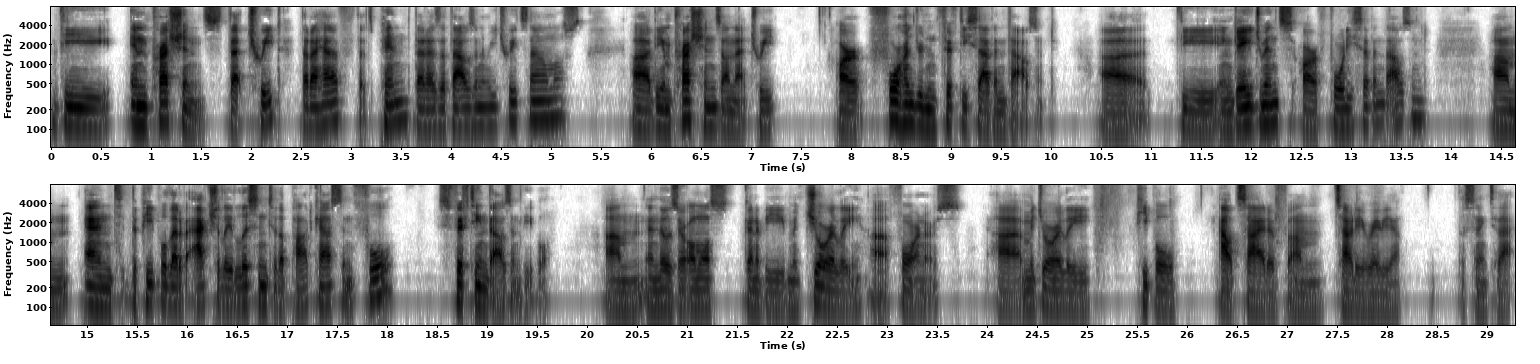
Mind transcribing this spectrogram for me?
the impressions, that tweet that I have, that's pinned, that has a thousand retweets now almost, uh, the impressions on that tweet are 457,000. Uh, the engagements are 47,000. Um, and the people that have actually listened to the podcast in full is 15,000 people. Um, and those are almost going to be majorly uh, foreigners, uh, majorly people outside of um, Saudi Arabia listening to that.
